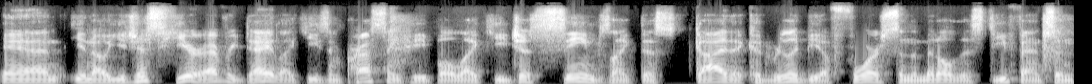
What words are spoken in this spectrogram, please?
And, you know, you just hear every day like he's impressing people. Like he just seems like this guy that could really be a force in the middle of this defense. And,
